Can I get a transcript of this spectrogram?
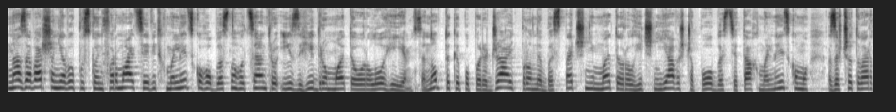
На завершення випуску інформація від Хмельницького обласного центру із гідрометеорології. Синоптики попереджають про небезпечні метеорологічні явища по області та Хмельницькому з 4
